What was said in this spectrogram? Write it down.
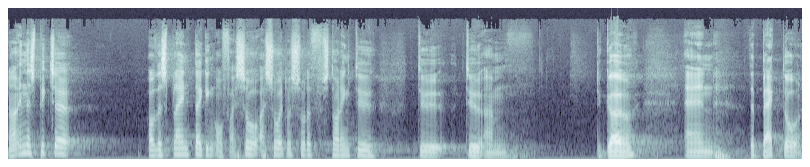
Now, in this picture of this plane taking off, I saw, I saw it was sort of starting to, to, to, um, to go, and the back door.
